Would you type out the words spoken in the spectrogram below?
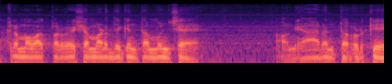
ಅಕ್ರಮವಾಗಿ ಪ್ರವೇಶ ಮಾಡೋದಕ್ಕಿಂತ ಮುಂಚೆ ಅವನು ಯಾರಂತ ಹುಡುಕಿ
